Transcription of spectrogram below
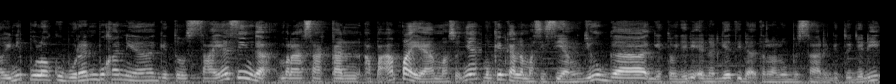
oh ini pulau kuburan bukan ya gitu, saya sih nggak merasakan apa-apa ya. Maksudnya mungkin karena masih siang juga gitu, jadi energi tidak terlalu besar gitu. Jadi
